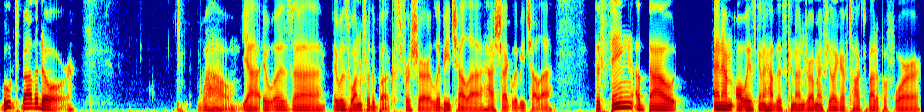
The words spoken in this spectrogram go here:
boots by the door. Wow, yeah, it was uh, it was one for the books for sure. Libby Libicella hashtag Libby Libicella. The thing about, and I'm always gonna have this conundrum. I feel like I've talked about it before.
